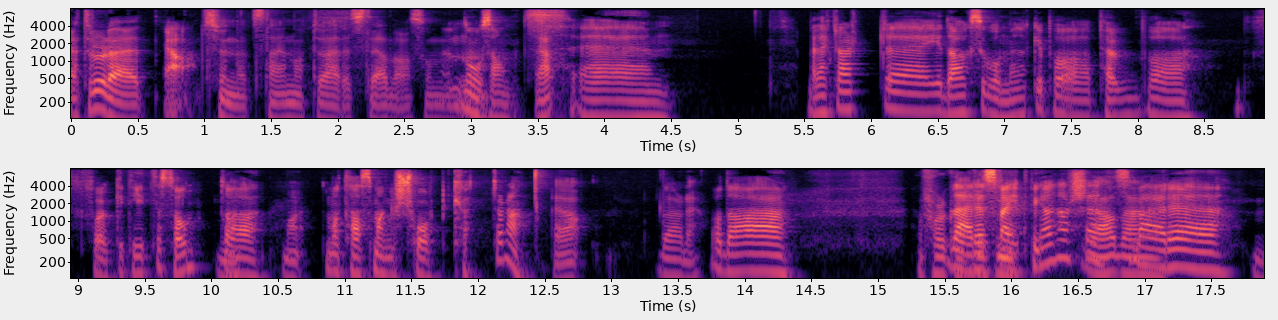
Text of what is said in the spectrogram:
Jeg tror det er et Ja, sunnhetstegn at du er et sted da som noe sånt. Ja. Eh, men det er klart, eh, i dag så går man jo ikke på pub og får ikke tid til sånt. Og Nei. du må ta så mange shortcutter, da. Ja, det er det. Og da Folk Det er sveipinga, kanskje, Ja, det som er- er eh,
